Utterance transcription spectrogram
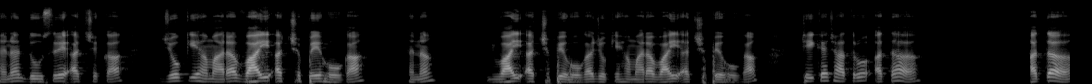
है ना? दूसरे अक्ष का, जो कि हमारा वाई अक्ष पे होगा, है ना? वाई अक्ष पे होगा, जो कि हमारा वाई अक्ष पे होगा। ठीक है छात्रों? अतः अतः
